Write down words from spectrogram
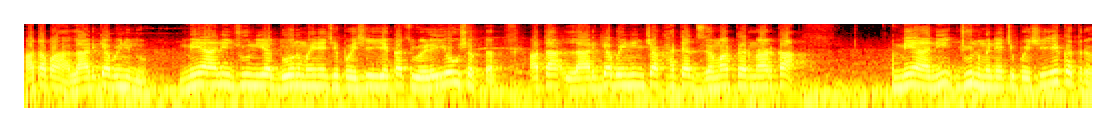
आता पहा लाडक्या बहिणीनो मे आणि जून या दोन महिन्याचे पैसे एकाच वेळी येऊ शकतात. आता लाडक्या बहिणींच्या खात्यात जमा करणार का? मे आणि जून महिन्याचे पैसे एकत्र.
